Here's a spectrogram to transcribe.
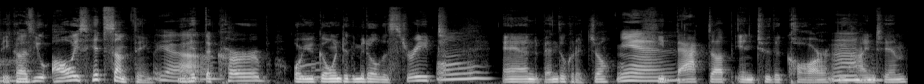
because you always hit something. Yeah. You hit the curb or you go into the middle of the street. And 벤도 그랬죠. Yeah. He backed up into the car behind him.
